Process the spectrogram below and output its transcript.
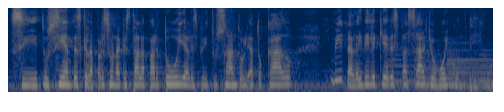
Si tú sientes que la persona que está a la par tuya, el Espíritu Santo, le ha tocado, invítale y dile, ¿quieres pasar? Yo voy contigo.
